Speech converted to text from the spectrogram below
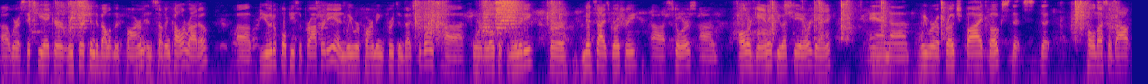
Uh, we're a 60 acre research and development farm in southern Colorado. Uh, beautiful piece of property, and we were farming fruits and vegetables uh, for the local community, for mid sized grocery uh, stores, um, all organic, USDA organic. And uh, we were approached by folks that, that told us about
